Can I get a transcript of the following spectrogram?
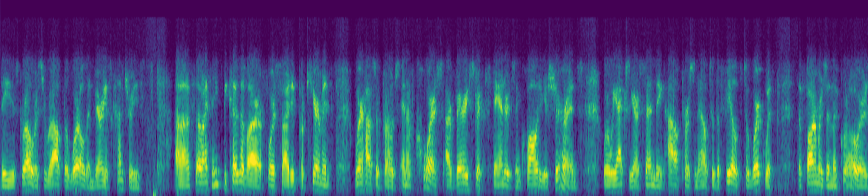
these growers throughout the world in various countries. Uh, so I think because of our foresighted procurement warehouse approach, and of course our very strict standards and quality assurance, where we actually are sending out personnel to the fields to work with the farmers and the growers,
